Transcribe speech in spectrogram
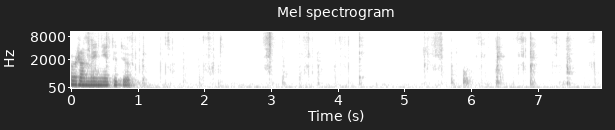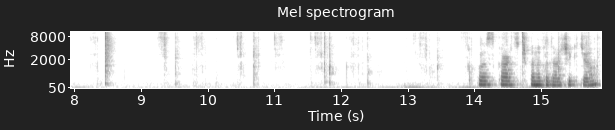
öğrenmeyi niyet ediyorum. Kupası kartı çıkana kadar çekeceğim.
